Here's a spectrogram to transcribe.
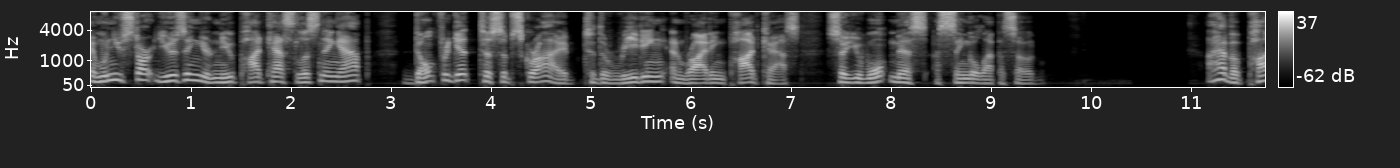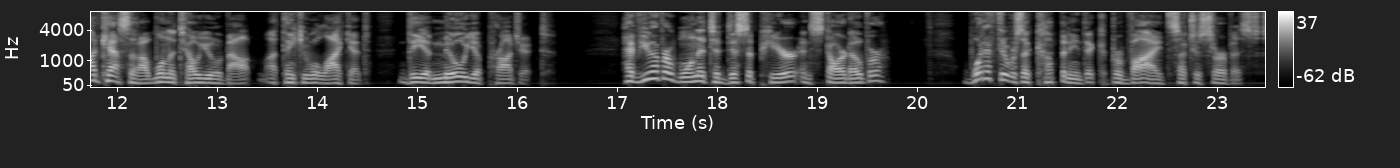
And when you start using your new podcast listening app, don't forget to subscribe to the Reading and Writing podcast so you won't miss a single episode. I have a podcast that I want to tell you about. I think you will like it The Amelia Project. Have you ever wanted to disappear and start over? What if there was a company that could provide such a service?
